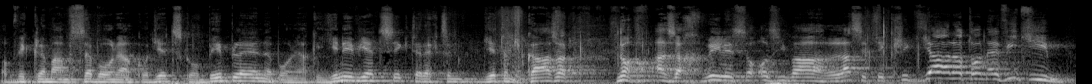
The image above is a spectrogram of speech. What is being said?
obvykle mám s sebou nějakou dětskou Bibli nebo nějaké jiné věci, které chcem dětem ukázat. No a za chvíli se ozývá hlasitý křik, já na to nevidím.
